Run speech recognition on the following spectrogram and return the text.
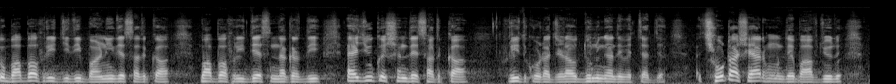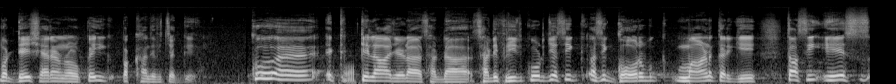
ਉਹ ਬਾਬਾ ਫਰੀਦ ਜੀ ਦੀ ਬਾਣੀ ਦੇ ਸਦਕਾ, ਬਾਬਾ ਫਰੀਦ ਦੇ ਇਸ ਨਗਰ ਦੀ ਐਜੂਕੇਸ਼ਨ ਦੇ ਸਦਕਾ ਫਰੀਦਕੋਟ ਆ ਜਿਹੜਾ ਉਹ ਦੁਨੀਆ ਦੇ ਵਿੱਚ ਅੱਜ ਛੋਟਾ ਸ਼ਹਿਰ ਹੋਣ ਦੇ ਬਾਵਜੂਦ ਵੱਡੇ ਸ਼ਹਿਰਾਂ ਨਾਲੋਂ ਕਈ ਪੱਖਾਂ ਦੇ ਵਿੱਚ ਅੱਗੇ ਹੈ। ਕੋ ਇੱਕ ਕਿਲਾ ਜਿਹੜਾ ਸਾਡਾ, ਸਾਡੀ ਫਰੀਦਕੋਟ ਜੇ ਅਸੀਂ ਅਸੀਂ ਗੌਰਵ ਮਾਣ ਕਰੀਏ, ਤਾਂ ਅਸੀਂ ਇਸ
